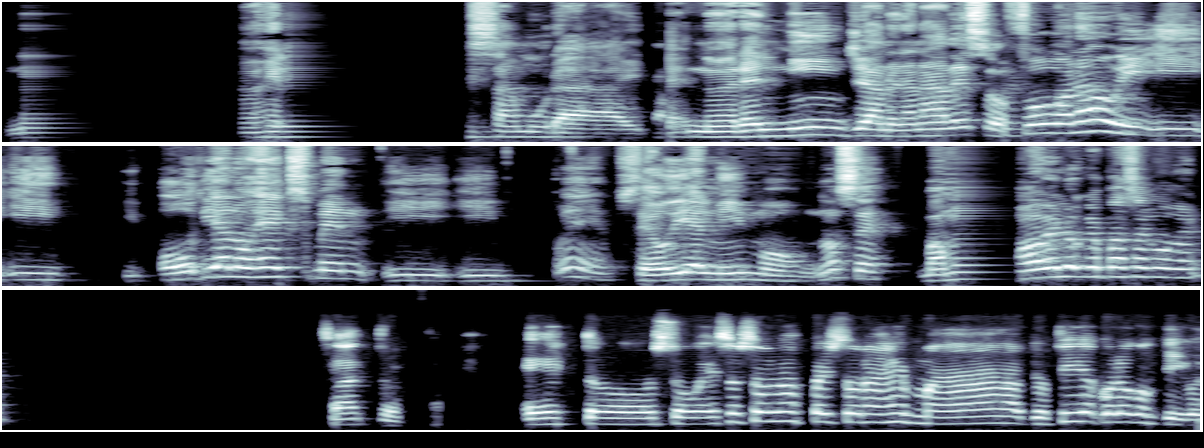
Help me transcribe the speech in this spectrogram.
no, es el samurai, no era el ninja, no era nada de eso. Fue bueno y odia a los X-Men y, pues, se odia el mismo. No sé, vamos a ver lo que pasa con él. Exacto. Esto, so, esos son los personajes más. Yo estoy de acuerdo contigo,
